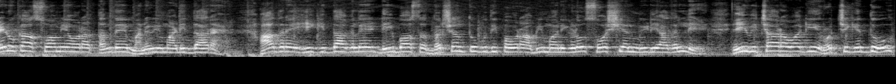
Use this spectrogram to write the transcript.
ರೇಣುಕಾಸ್ವಾಮಿ ಅವರ ತಂದೆ ಮನವಿ ಮಾಡಿದ್ದಾರೆ. ಆದರೆ ಹೀಗಿದ್ದಾಗಲೇ ಡಿ ಬಾಸ್ ದರ್ಶನ್ ತೂಗುದೀಪ್ ಅವರ ಅಭಿಮಾನಿಗಳು ಸೋಷಿಯಲ್ ಮೀಡಿಯಾದಲ್ಲಿ ಈ ವಿಚಾರವಾಗಿ ರೊಚ್ಚಿಗೆದ್ದು,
